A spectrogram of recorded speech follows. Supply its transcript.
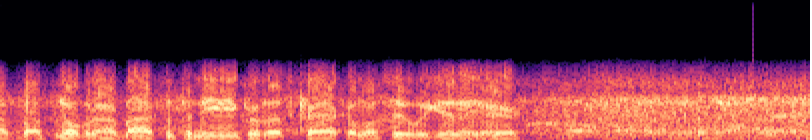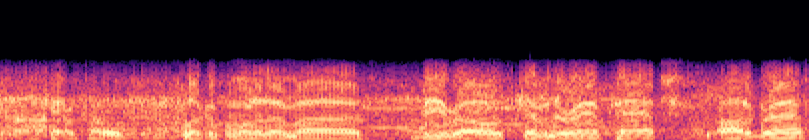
uh, busting open our box of panini. For let's crack them. Let's see what we get in here. Looking for one of them uh, D Rose, Kevin Durant patch autographs.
